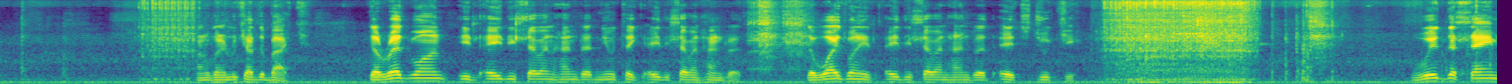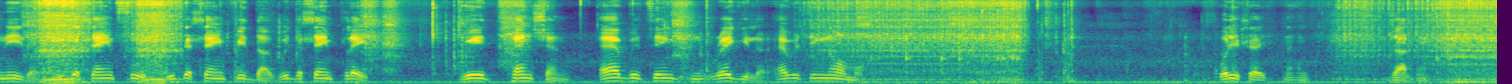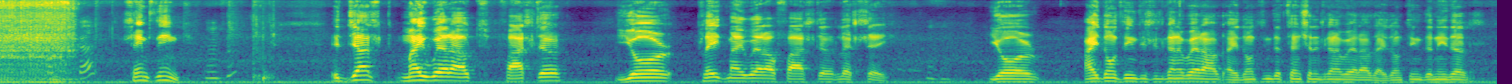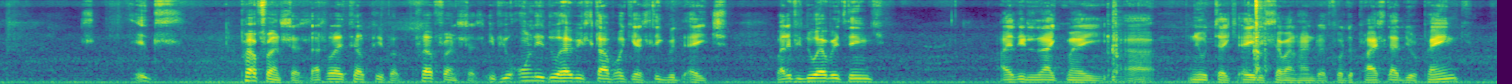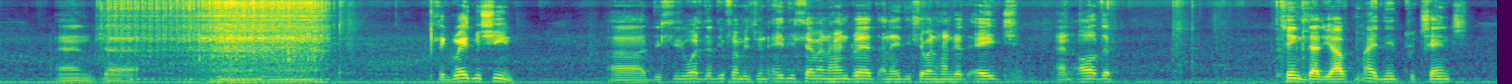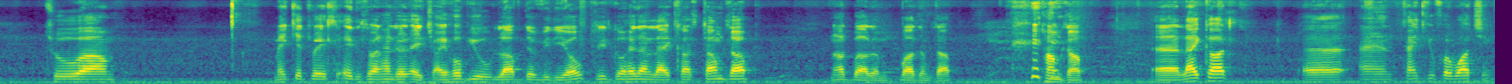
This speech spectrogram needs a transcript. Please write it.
I'm going to look at the back. The red one is 8700 New Tech 8700. The white one is 8700 H Juki. With the same needle, with the same foot, with the same feed dog, with the same plate, with tension, everything regular, everything normal. What do you say? Good. Same thing. Mm-hmm. It just might wear out faster. Your plate might wear out faster, let's say. Your I don't think this is gonna wear out. I don't think the tension is gonna wear out. I don't think the needles. It's preferences. That's what I tell people. Preferences. If you only do heavy stuff, okay, stick with H. But if you do everything, I really like my uh, New Tech 8700 for the price that you're paying, and uh, it's a great machine. Uh, this is what the difference between 8700 and 8700H and all the things that you have might need to change to um, make it to 8700H. I hope you loved the video. Please go ahead and like us. Thumbs up, not bottom bottoms up. Thumbs up. Uh, like us, uh, and thank you for watching.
